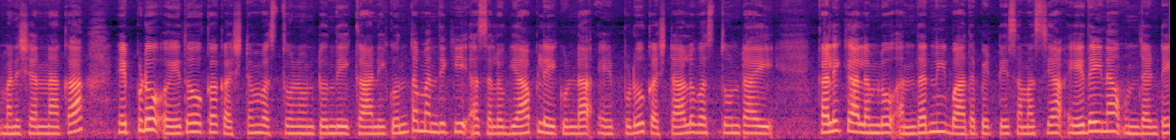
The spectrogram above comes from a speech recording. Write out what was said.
మనిషి అన్నాక ఎప్పుడో ఏదో ఒక కష్టం వస్తూ ఉంటుంది. కానీ కొంతమందికి అసలు గ్యాప్ లేకుండా ఎప్పుడూ కష్టాలు వస్తుంటాయి. కలికాలంలో అందరినీ బాధ పెట్టే సమస్య ఏదైనా ఉందంటే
